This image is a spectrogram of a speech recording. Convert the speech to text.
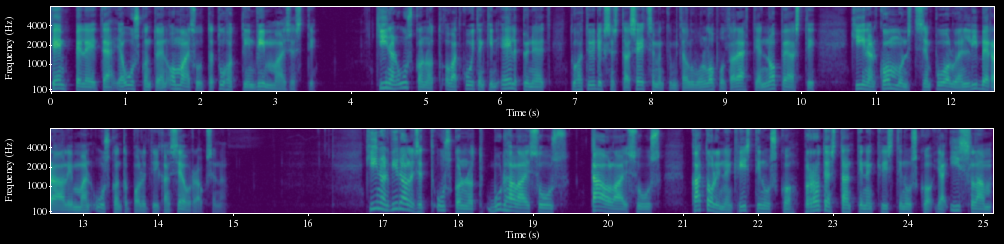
temppeleitä ja uskontojen omaisuutta tuhottiin vimmaisesti. Kiinan uskonnot ovat kuitenkin elpyneet 1970-luvun lopulta lähtien nopeasti Kiinan kommunistisen puolueen liberaalimman uskontopolitiikan seurauksena. Kiinan viralliset uskonnot, buddhalaisuus, taolaisuus, katolinen kristinusko, protestanttinen kristinusko ja islam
